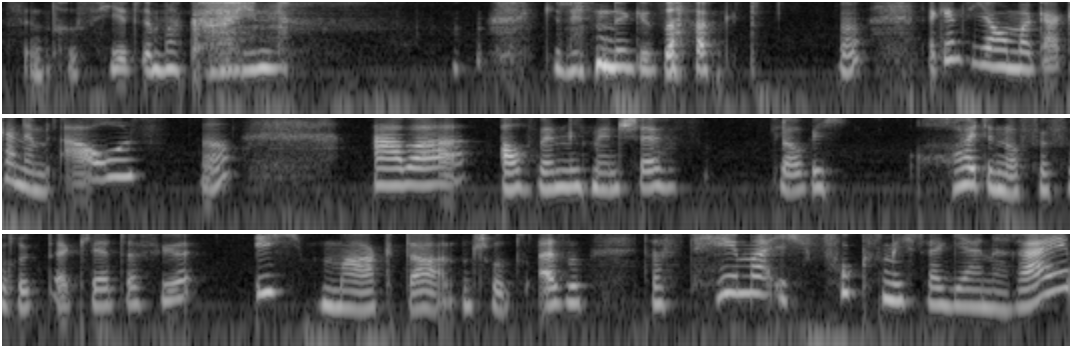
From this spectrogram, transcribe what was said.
das interessiert immer keinen. Gelinde gesagt. Ne? Da kennt sich auch immer gar keiner mit aus. Ne? Aber auch wenn mich mein Chef, glaube ich, heute noch für verrückt erklärt dafür, ich mag Datenschutz. Also das Thema, ich fuchs mich da gerne rein.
